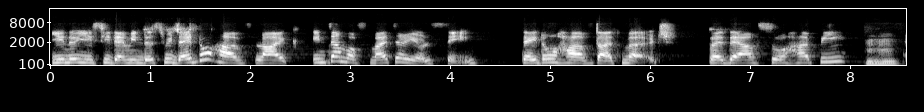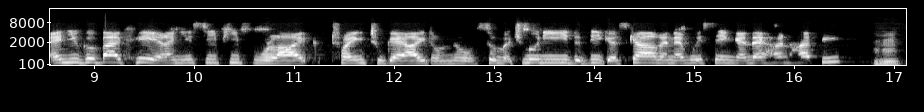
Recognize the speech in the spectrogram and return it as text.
you know you see them in the street they don't have like in terms of material thing they don't have that much but they are so happy mm-hmm. and you go back here and you see people like trying to get i don't know so much money the biggest car and everything and they're unhappy Mm-hmm.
